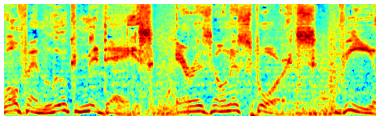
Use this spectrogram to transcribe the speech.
Wolf and Luke middays. Arizona Sports, the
